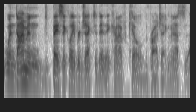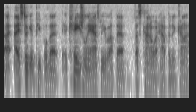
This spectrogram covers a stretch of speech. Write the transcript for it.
when Diamond basically rejected it, it kind of killed the project. I mean, that's I, I still get people that occasionally ask me about that. That's kind of what happened. It kind of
